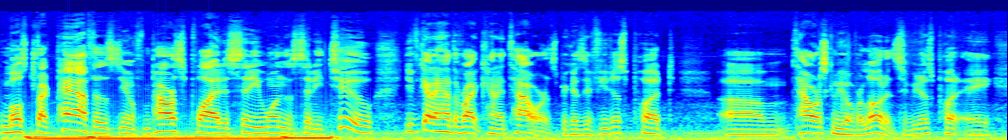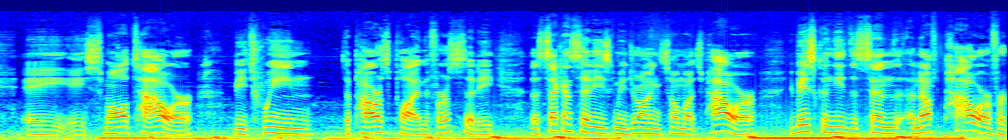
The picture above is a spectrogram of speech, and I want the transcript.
most direct path is you know from power supply to city one to city two, you've got to have the right kind of towers because if you just put um, towers can be overloaded. So if you just put a, a a small tower between the power supply in the first city, the second city is going to be drawing so much power. You basically need to send enough power for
